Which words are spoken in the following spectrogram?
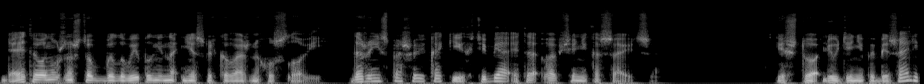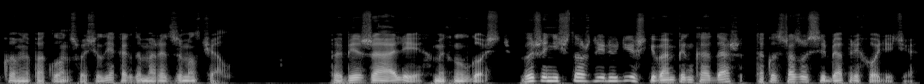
Для этого нужно, чтобы было выполнено несколько важных условий. Даже не спрашивай, каких, тебя это вообще не касается. «И что, люди не побежали к вам на поклон?» — спросил я, когда Марет замолчал. «Побежали», — хмыкнул гость. «Вы же ничтожные людишки, вам пинка дашь, так вы сразу в себя приходите.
